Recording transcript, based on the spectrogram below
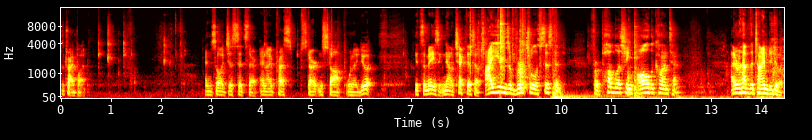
the tripod. And so it just sits there and I press start and stop when I do it. It's amazing. Now check this out. I use a virtual assistant for publishing all the content. I don't have the time to do it.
